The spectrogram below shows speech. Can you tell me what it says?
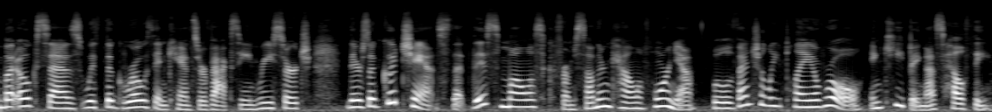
But Oakes says with the growth in cancer vaccine research, there's a good chance that this mollusk from Southern California will eventually play a role in keeping us healthy.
